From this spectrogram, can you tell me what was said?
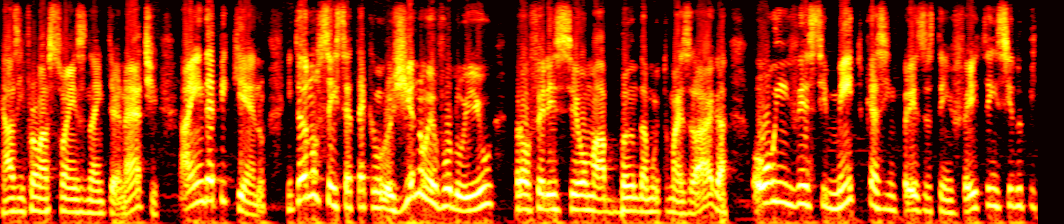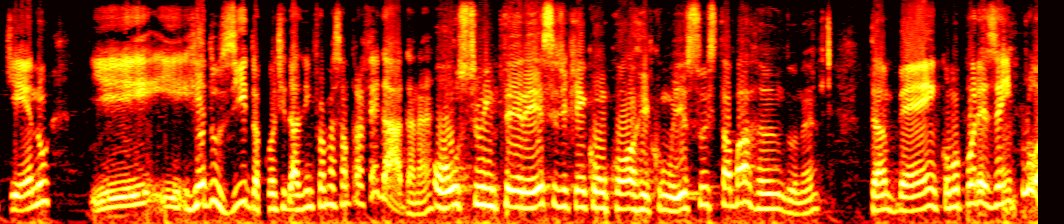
as informações na internet ainda é pequeno. Então eu não sei se a tecnologia não evoluiu para oferecer uma banda muito mais larga ou o investimento que as empresas têm feito tem sido pequeno e, e, reduzido a quantidade de informação trafegada, né? Ou se o interesse de quem concorre com isso está barrando, né? Também, como por exemplo,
